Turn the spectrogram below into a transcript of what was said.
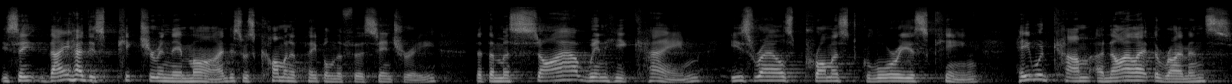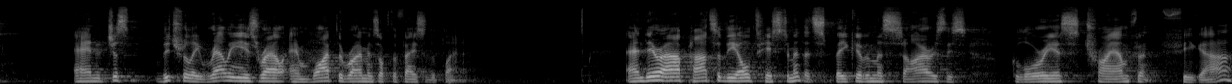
You see, they had this picture in their mind, this was common of people in the first century, that the Messiah, when he came, Israel's promised glorious king, he would come, annihilate the Romans, and just literally rally Israel and wipe the Romans off the face of the planet. And there are parts of the Old Testament that speak of a Messiah as this glorious, triumphant figure.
